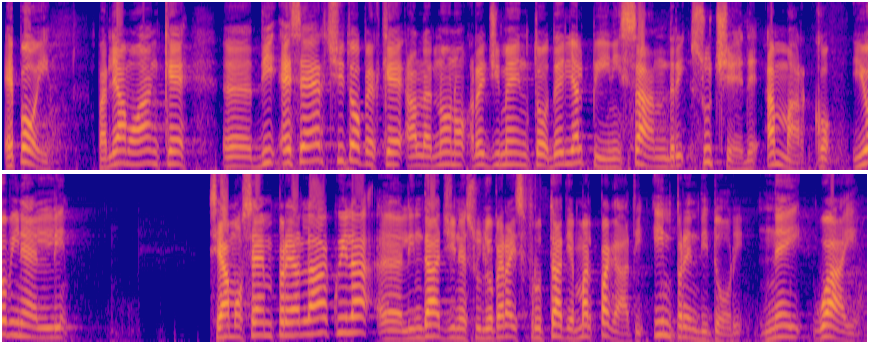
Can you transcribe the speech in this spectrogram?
E poi parliamo anche eh, di esercito perché al nono reggimento degli Alpini Sandri succede a Marco Iovinelli. Siamo sempre all'Aquila, eh, l'indagine sugli operai sfruttati e malpagati, imprenditori nei guai.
